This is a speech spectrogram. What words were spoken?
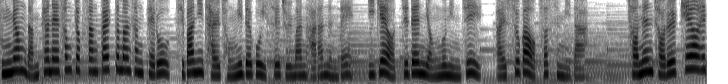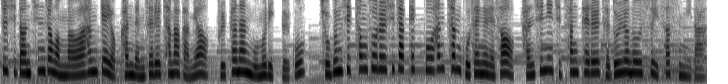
분명 남편의 성격상 깔끔한 상태로 집안이 잘 정리되고 있을 줄만 알았는데 이게 어찌된 영문인지 알 수가 없었습니다. 저는 저를 케어해주시던 친정엄마와 함께 역한 냄새를 참아가며 불편한 몸을 이끌고 조금씩 청소를 시작했고 한참 고생을 해서 간신히 집 상태를 되돌려 놓을 수 있었습니다.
